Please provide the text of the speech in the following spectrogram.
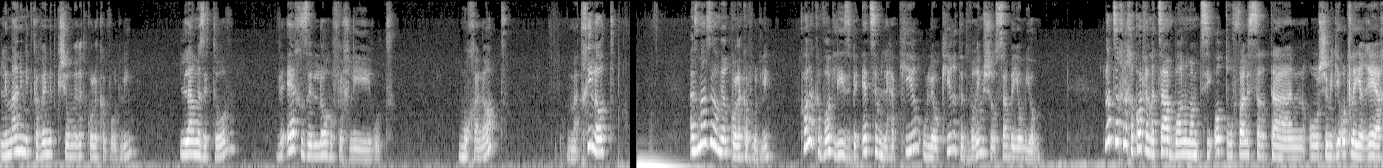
למה אני מתכוונת כשאומרת כל הכבוד לי, למה זה טוב, ואיך זה לא הופך ליהירות. מוכנות? מתחילות. אז מה זה אומר כל הכבוד לי? כל הכבוד לי זה בעצם להכיר ולהוקיר את הדברים שעושה ביום יום. לא צריך לחכות למצב בו אנו ממציאות תרופה לסרטן, או שמגיעות לירח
